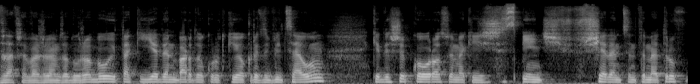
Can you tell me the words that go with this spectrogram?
zawsze ważyłem za dużo. Był taki jeden bardzo krótki okres w liceum, kiedy szybko urosłem jakieś z 5-7 centymetrów,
